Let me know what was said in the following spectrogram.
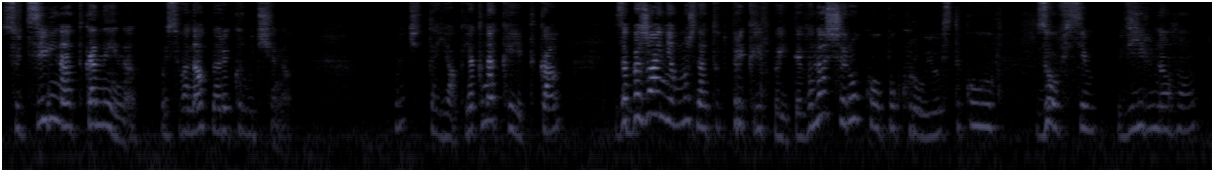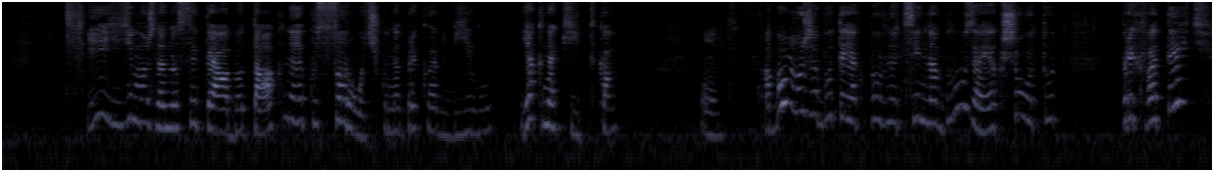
суцільна тканина. Ось вона перекручена. Бачите, як? Як накидка. За бажанням можна тут прикріпити. Вона широкого покрою, ось такого зовсім вільного. І її можна носити або так, на якусь сорочку, наприклад, білу, як накидка. От. Або може бути як повноцінна блуза, якщо отут прихватить,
